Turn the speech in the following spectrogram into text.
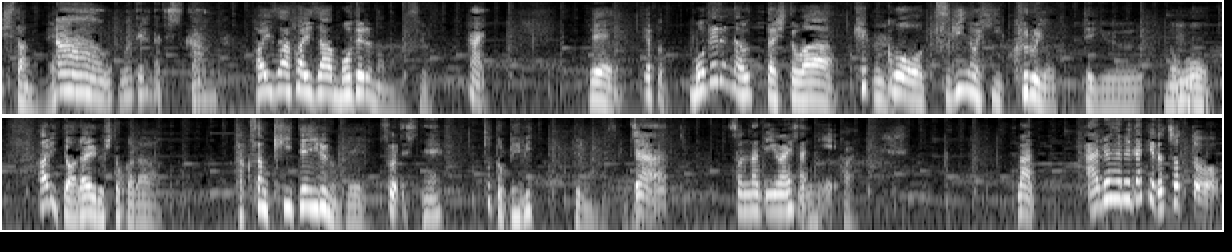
したのね。ああ、モデルナですか。ファイザー、ファイザー、モデルナなんですよ。はい。で、やっぱ、モデルナ打った人は、結構次の日来るよっていうのを、うんありとあらゆる人から、たくさん聞いているので、そうですね。ちょっとビビってるんですけど。じゃあ、そんな DY さんに、はい。まあ、あるあるだけどちょっと、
